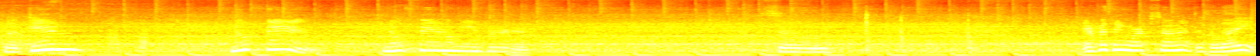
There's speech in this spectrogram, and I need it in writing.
plugged in, no fan, no fan on the inverter. So everything works on it. There's a light.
